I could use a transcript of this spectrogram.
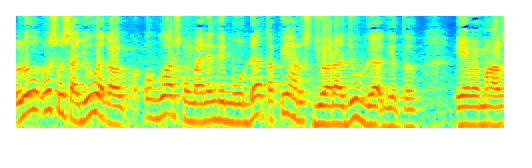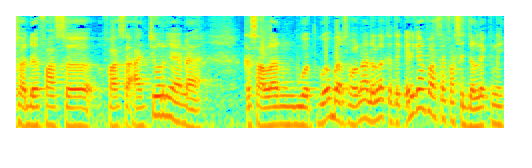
lu lu susah juga kalau oh, gue harus memainin tim muda tapi harus juara juga gitu. Ya memang harus ada fase fase hancurnya. Nah kesalahan buat gue Barcelona adalah ketika ini kan fase-fase jelek nih,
